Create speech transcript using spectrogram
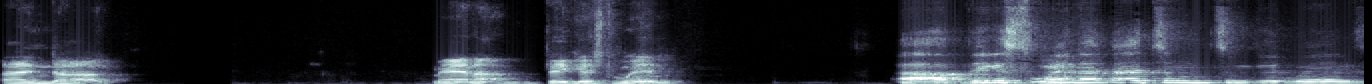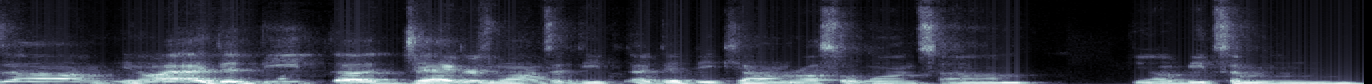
And uh, man, uh, biggest win uh, biggest win. I've had some some good wins. Um, you know, I, I did beat uh, Jaggers once. I did I did beat Kellen Russell once. Um, you know, beat some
